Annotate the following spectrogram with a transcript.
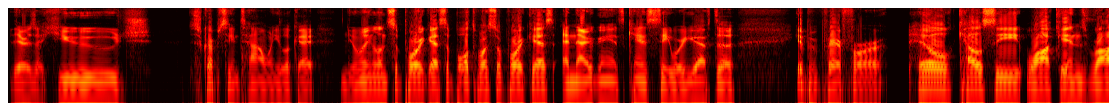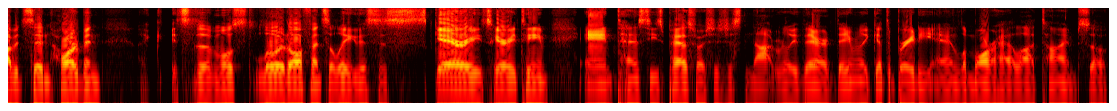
there's a huge discrepancy in town when you look at New England support cast, the Baltimore support cast, and now you're going against Kansas City, where you have to you have to prepare for Hill, Kelce, Watkins, Robinson, Hardman. Like it's the most loaded offensive league. This is scary, scary team. And Tennessee's pass rush is just not really there. They didn't really get to Brady, and Lamar had a lot of time, so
